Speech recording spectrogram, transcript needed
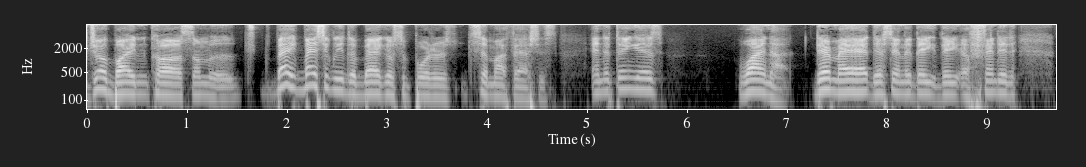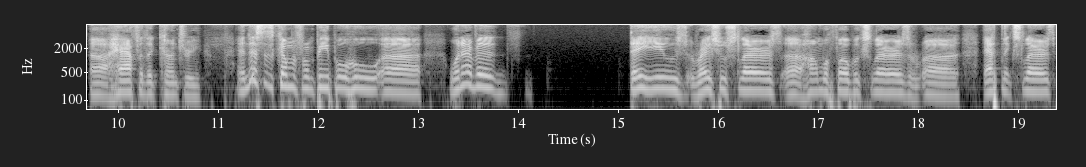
Joe Biden called some, uh, basically the MAGA supporters semi-fascist. And the thing is, why not? They're mad. They're saying that they they offended uh, half of the country, and this is coming from people who, whenever they use racial slurs, uh, homophobic slurs, uh, ethnic slurs.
